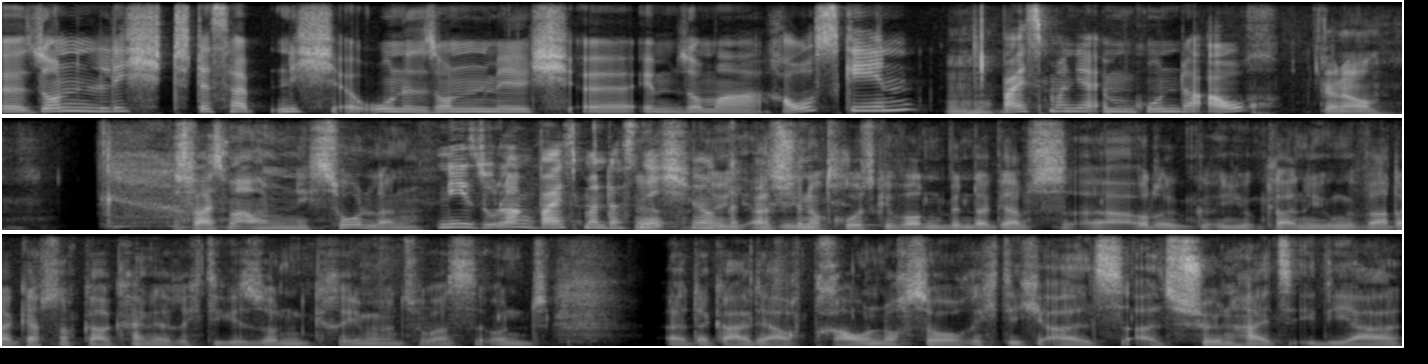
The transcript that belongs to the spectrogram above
äh, Sonnenlicht, deshalb nicht äh, ohne Sonnenmilch äh, im Sommer rausgehen. Mhm. Weiß man ja im Grunde auch. Genau. Das weiß man auch noch nicht so lang. Nee, so lange weiß man das ja, nicht. Ja, als das ich noch groß geworden bin, da gab es, oder kleiner Junge war, da gab es noch gar keine richtige Sonnencreme und sowas. Und äh, da galt ja auch Braun noch so richtig als, als Schönheitsideal.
